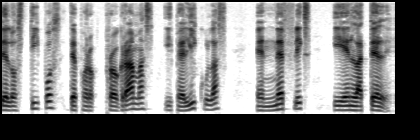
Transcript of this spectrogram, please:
de los tipos de programas y películas en Netflix y en la tele,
